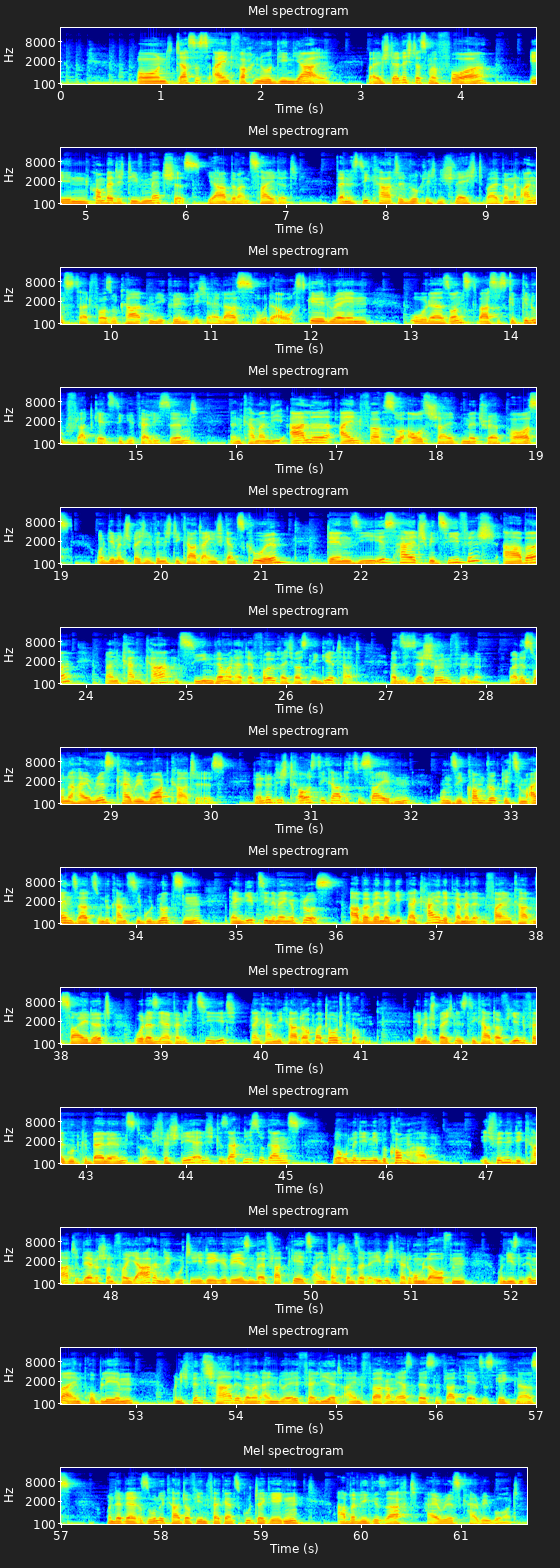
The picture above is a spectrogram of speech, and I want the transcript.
Und das ist einfach nur genial, weil stellt euch das mal vor, in kompetitiven Matches, ja, wenn man sided dann ist die Karte wirklich nicht schlecht, weil wenn man Angst hat vor so Karten wie Königlicher Erlass oder auch Skill Drain oder sonst was, es gibt genug Floodgates, die gefährlich sind, dann kann man die alle einfach so ausschalten mit Trap Horse und dementsprechend finde ich die Karte eigentlich ganz cool, denn sie ist halt spezifisch, aber man kann Karten ziehen, wenn man halt erfolgreich was negiert hat, was ich sehr schön finde, weil es so eine High-Risk, High-Reward-Karte ist. Wenn du dich traust, die Karte zu siden und sie kommt wirklich zum Einsatz und du kannst sie gut nutzen, dann gibt sie eine Menge Plus. Aber wenn der Gegner keine permanenten Fallenkarten sidet oder sie einfach nicht zieht, dann kann die Karte auch mal tot kommen. Dementsprechend ist die Karte auf jeden Fall gut gebalanced und ich verstehe ehrlich gesagt nicht so ganz, warum wir die nie bekommen haben. Ich finde, die Karte wäre schon vor Jahren eine gute Idee gewesen, weil Floodgates einfach schon seit der Ewigkeit rumlaufen und die sind immer ein Problem. Und ich finde es schade, wenn man ein Duell verliert, einfach am erstbesten Floodgates des Gegners. Und da wäre so eine Karte auf jeden Fall ganz gut dagegen. Aber wie gesagt, High Risk, High Reward.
